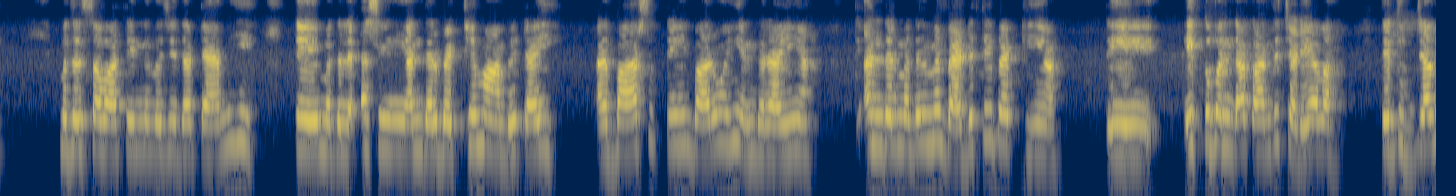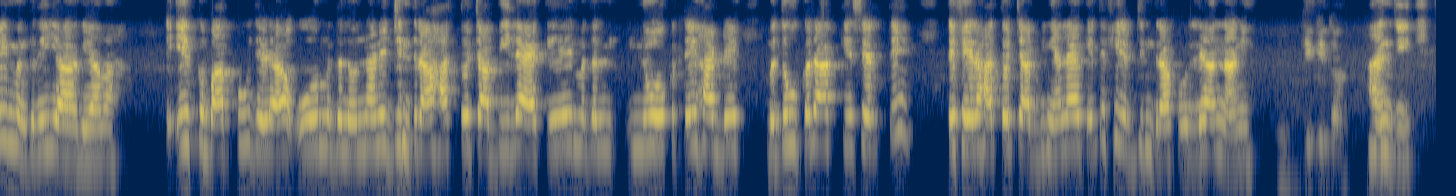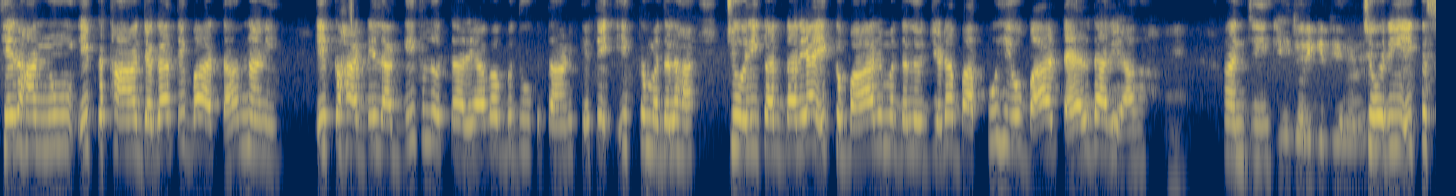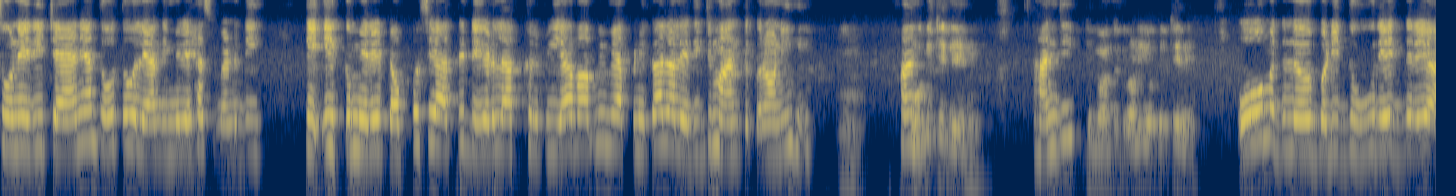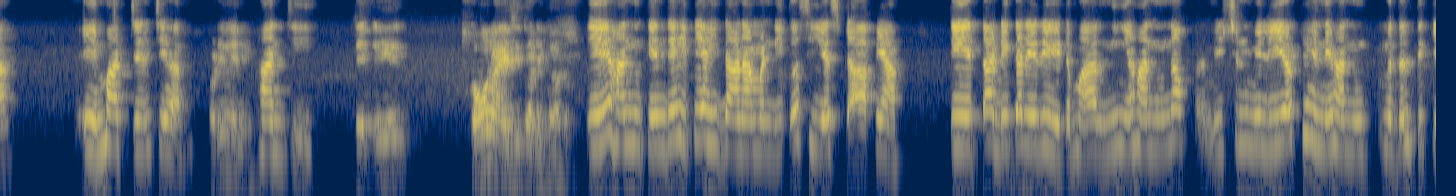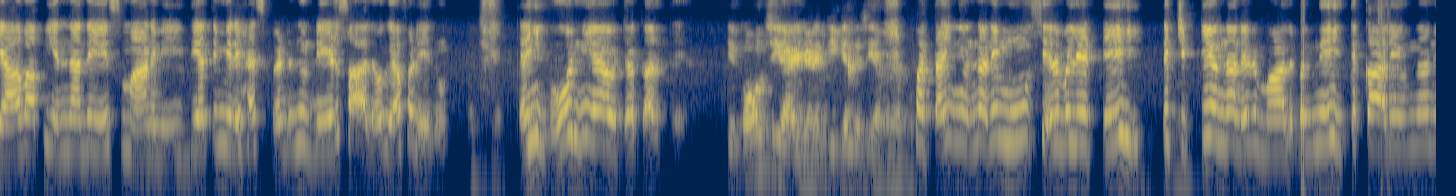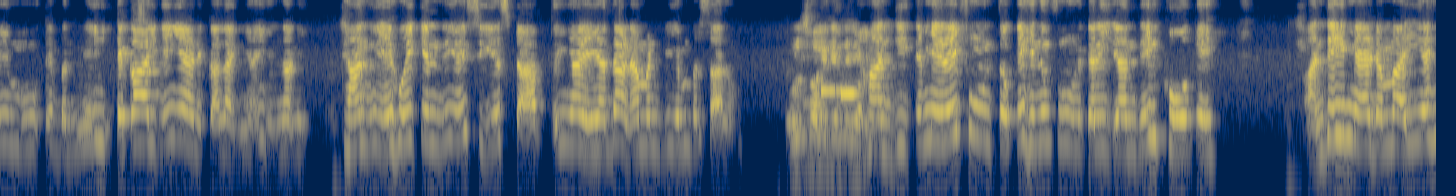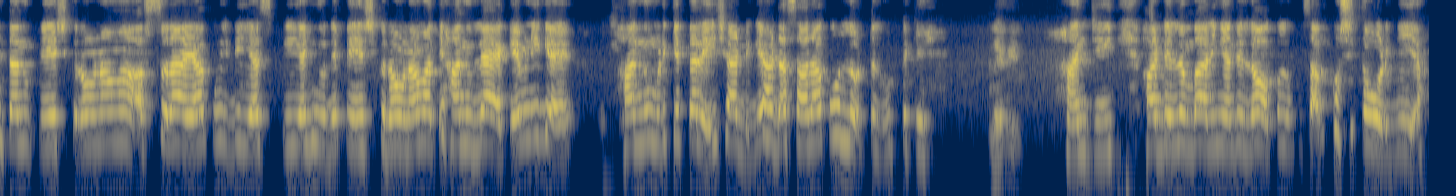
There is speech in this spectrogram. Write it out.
ਮਤਲਬ ਸਵਾ ਤਿੰਨ ਵਜੇ ਦਾ ਟਾਈਮ ਹੀ ਤੇ ਮਤਲਬ ਅਸੀਂ ਅੰਦਰ ਬੈਠੇ ਮਾਂ ਬੇਟਾ ਹੀ। ਅਹ ਬਾਹਰ ਸੁੱਤੇ ਹੀ ਬਾਹਰੋਂ ਅਸੀਂ ਅੰਦਰ ਆਏ ਆ ਤੇ ਅੰਦਰ ਮਤਲਬ ਮੈਂ ਬੈੱਡ ਤੇ ਬੈਠੀ ਆ ਤੇ ਇੱਕ ਬੰਦਾ ਕੰਧ ਚੜਿਆ ਵਾ ਤੇ ਦੂਜਾ ਵੀ ਮੰਗਰੀ ਆ ਗਿਆ ਵਾ। ਤੇ ਇੱਕ ਬਾਪੂ ਜਿਹੜਾ ਉਹ ਮਤਲਬ ਉਹਨਾਂ ਨੇ ਜਿੰਦਰਾ ਹੱਥ ਤੋਂ ਚਾਬੀ ਲੈ ਕੇ ਮਤਲਬ ਨੋਕ ਤੇ ਸਾਡੇ ਬੰਦੂਕ ਰੱਖ ਕੇ ਸਿਰ ਤੇ ਤੇ ਫਿਰ ਹੱਥੋਂ ਚਾਬੀਆਂ ਲੈ ਕੇ ਤੇ ਫਿਰ ਜਿੰਦਰਾ ਖੋਲਿਆ ਉਹਨਾਂ ਨੇ। ਕੀ ਕੀਤਾ? ਹਾਂਜੀ ਫਿਰ ਸਾਨੂੰ ਇੱਕ ਥਾਂ ਜਗ੍ਹਾ ਤੇ ਬਾਤਾ ਉਹਨਾਂ ਨੇ। ਇੱਕ ਸਾਡੇ ਲਾਗੇ ਖਲੋਤਾ ਰਿਹਾ ਵਾ ਬੰਦੂਕ ਤਾਣ ਕੇ ਤੇ ਇੱਕ ਮਤਲਬ ਹਾਂ ਚੋਰੀ ਕਰਦਾ ਰਿਹਾ। ਇੱਕ ਬਾਹਰ ਮਤਲਬ ਜਿਹੜਾ ਬਾਪੂ ਸੀ ਉਹ ਬਾਹਰ ਟਹਿਲਦਾ ਰਿਹਾ ਵਾ। ਹਾਂਜੀ। ਕੀ ਚੋਰੀ ਕੀਤੀ ਉਹਨਾਂ ਨੇ? ਚੋਰੀ ਇੱਕ ਸੋਨੇ ਦੀ ਚੈਨ ਆ ਦੋ ਤੋਲਿਆਂ ਦੀ ਮੇਰੇ ਹਸਬੰਡ ਦੀ। ਤੇ ਇੱਕ ਮੇਰੇ ਟੌਪ ਸਿਆ ਤੇ 1.5 ਲੱਖ ਰੁਪਇਆ ਵਾ ਵੀ ਮੈਂ ਆਪਣੇ ਘਰ ਵਾਲੇ ਦੀ ਜ਼ਮਾਨਤ ਕਰਾਉਣੀ ਸੀ। ਹੂੰ। ਉਹ ਹਾਂਜੀ ਕਿੱਥੇ ਗਏ ਨੇ? ਹਾਂਜੀ। ਜ਼ਮਾਨਤ ਕਰਾਉਣੀ ਉਹ ਕਿੱਥੇ ਨੇ? ਉਹ ਮਤਲਬ ਬੜੀ ਦੂਰ ਹੈ ਇੱਧਰ ਆ। ਇਹ ਹਿਮਾਚਲ ਚ ਆ। ਫੜੇ ਹੋਏ ਨੇ? ਹਾਂਜੀ। ਤੇ ਇਹ ਕੌਣ ਆਏ ਸੀ ਤੁਹਾਡੇ ਘਰ? ਇਹ ਸਾਨੂੰ ਕਹਿੰਦੇ ਸੀ ਕਿ ਅਸੀਂ ਦਾਣਾ ਮੰਡੀ ਤੋਂ ਸੀਏ ਸਟਾਫ ਆ। ਤੇ ਤੁਹਾਡੇ ਘਰੇ ਰੇਟ ਮਾਰਨੀ ਆ ਸਾਨੂੰ ਨਾ ਪਰਮਿਸ਼ਨ ਮਿਲੀ ਆ ਕਿਸੇ ਨੇ ਸਾਨੂੰ ਮਤਲਬ ਤੇ ਕਿਹਾ ਵਾ ਵੀ ਇਹਨਾਂ ਦੇ ਇਹ ਸਮਾਨ ਵੇਚਦੇ ਆ ਤੇ ਮੇਰੇ ਹਸਬੰਡ ਨੂੰ 1.5 ਸਾਲ ਹੋ ਗਿਆ ਫੜੇ ਨੂੰ। ਤੇ ਅਸੀਂ ਉਹ ਨਹੀਂ ਇਹੋ ਜਿਹਾ ਕਰਦੇ। ਇਹ ਕੌਣ ਸੀ ਆਏ ਜਿਹੜੇ ਕੀ ਕਹਿੰਦੇ ਸੀ ਆਪਣੇ ਆਪ ਨੂੰ? ਪਤਾ ਹੀ ਨਹੀਂ ਉਹਨਾਂ ਨੇ ਮੂੰਹ ਸਿਰ ਵਲੇਟੇ ਹੀ ਤੇ ਚਿੱਟੇ ਉਹਨਾਂ ਨੇ ਰੁਮਾਲ ਬੰਨੇ ਸੀ ਤੇ ਕਾਲੇ ਉਹਨਾਂ ਨੇ ਮੂੰਹ ਤੇ ਬੰਨੇ ਸੀ ਤੇ ਕਾਲੀਆਂ ਹੀ ਐਨਕਾਂ ਲਾਈਆਂ ਸੀ ਉਹਨਾਂ ਨੇ। ਸਾਨੂੰ ਇਹੋ ਹੀ ਕਹਿੰਦੇ ਆ ਸੀਏ ਸਟਾਫ ਤੋਂ ਹੀ ਆਏ ਆ ਦਾਣਾ ਮੰਡੀ ਅੰਮ੍ਰਿਤਸਰੋਂ ਪੁਲਿਸ ਵਾਲੇ ਕਹਿੰਦੇ ਆਪਣੇ- ਹਾਂਜੀ ਤੇ ਮੇਰੇ ਹੀ ਫੋਨ ਤੋਂ ਕਿਸੇ ਨੂੰ ਫੋਨ ਕਰੀ ਜਾਂਦੇ ਸੀ ਖੋ ਕੇ। ਆਂਦੇ ਹੀ ਮੈਡਮ ਆਈ ਅਸੀਂ ਤੁਹਾਨੂੰ ਪੇਸ਼ ਕਰਾਉਣਾ ਵਾ। ਅਫਸਰ ਆਇਆ ਕੋਈ ਡੀਐਸਪੀ ਅਸੀਂ ਉਹਦੇ ਪੇਸ਼ ਕਰਾਉਣਾ ਵਾ ਤੇ ਸਾਨੂੰ ਲੈ ਕੇ ਵੀ ਨਹੀਂ ਗਏ। ਸਾਨੂੰ ਮੁੜ ਕੇ ਘਰੇ ਹੀ ਛੱਡ ਗਏ ਸਾਡਾ ਸਾਰਾ ਕੁਝ ਲੁੱਟ ਲੁੱਟ ਕੇ। ਲੈ ਕੇ ਹਾਂਜੀ ਸਾਡੇ ਲੰਬਾਰੀਆਂ ਦੇ ਲੋਕ ਲੁਕ ਸਭ ਕੁਝ ਤੋੜ ਗਏ ਆ।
